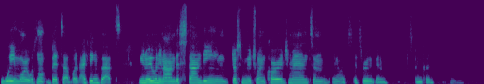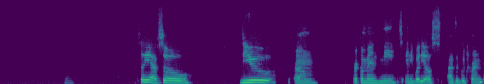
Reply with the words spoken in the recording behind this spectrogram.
way more it was not better. But i think that you know even in our understanding and just mutual encouragement and you know it's it's really been it's been good. So yeah so do you um recommend me to anybody else as a good friend?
